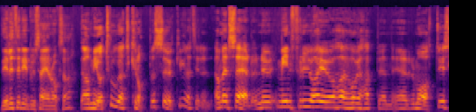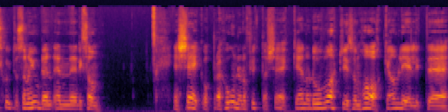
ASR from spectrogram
Det är lite det du säger också? Ja men jag tror att kroppen söker hela tiden. Ja men så här, nu, min fru har ju, har, har ju haft en, en reumatisk sjukdom så hon gjorde en, en liksom en käkoperation när de flyttade käken och då var det som hakan blev lite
